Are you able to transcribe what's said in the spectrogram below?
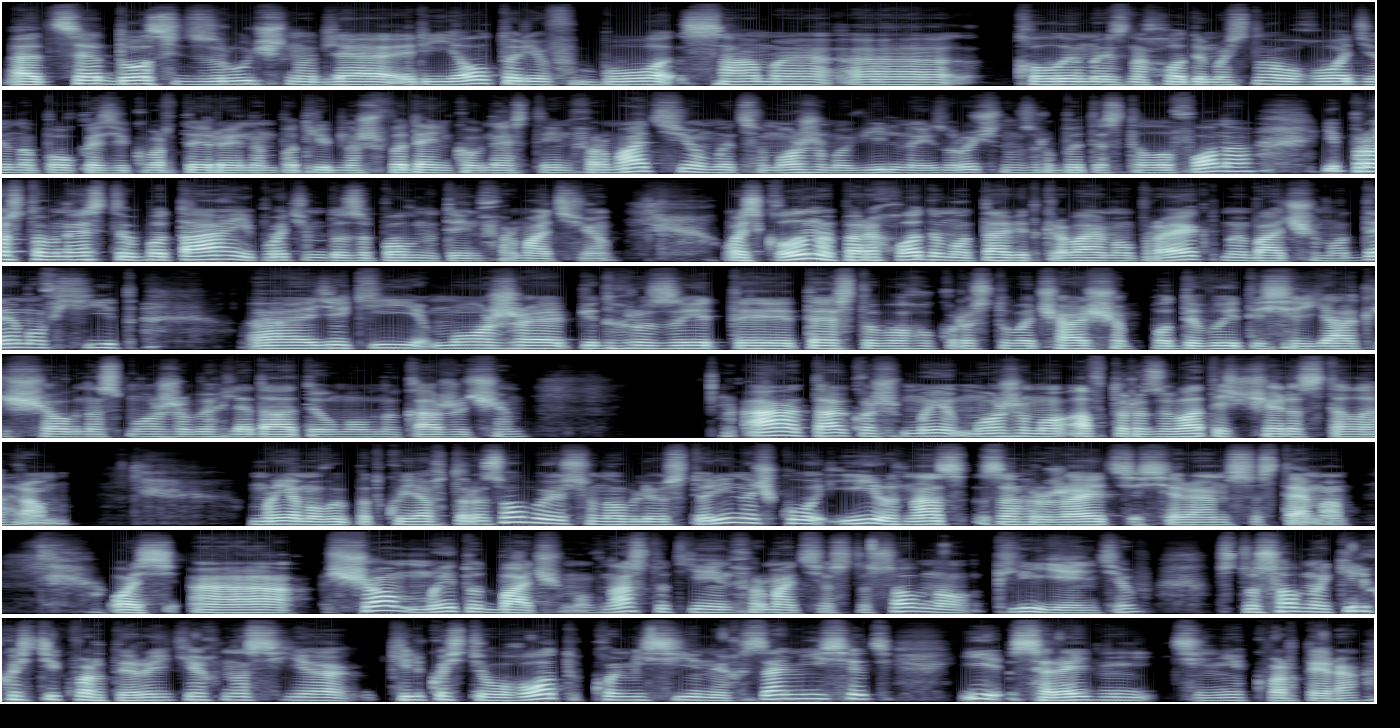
Е, Це досить зручно для ріелторів, бо саме е, коли ми знаходимося на угоді, на показі квартири, і нам потрібно швиденько внести інформацію, ми це можемо вільно і зручно зробити з телефона і просто внести в бота, і потім дозаповнити інформацію. Ось коли ми переходимо та відкриваємо проект, ми бачимо демо-вхід, е, який може підгрузити тестового користувача, щоб подивитися, як і що в нас може виглядати, умовно кажучи. А також ми можемо авторизуватись через Telegram. В моєму випадку я авторизовуюсь, оновлюю сторіночку, і в нас загружається CRM-система. Ось, е, що ми тут бачимо? В нас тут є інформація стосовно клієнтів, стосовно кількості квартир, яких в нас є, кількості угод, комісійних за місяць і середній ціні квартири.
